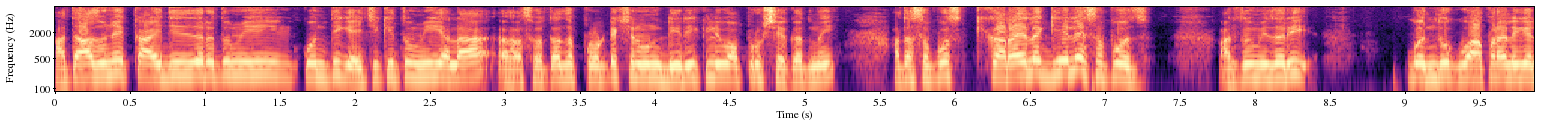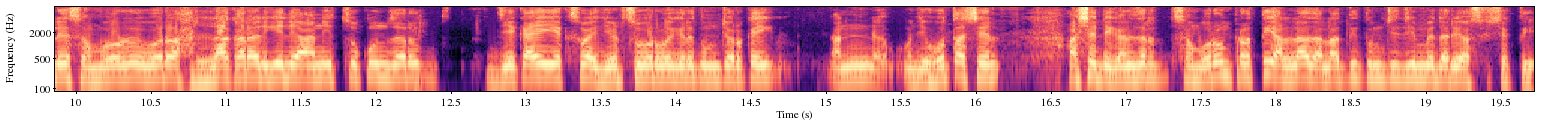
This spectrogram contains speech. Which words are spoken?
आता अजून एक काळजी जर तुम्ही कोणती घ्यायची की तुम्ही याला स्वतःचं प्रोटेक्शन म्हणून डिरेक्टली वापरू शकत नाही. आता सपोज करायला गेले सपोज आणि तुम्ही जरी बंदूक वापरायला गेले समोरवर हल्ला करायला गेले आणि चुकून जर जे काही एक्स वाय झेड चोर वगैरे तुमच्यावर काही आणि म्हणजे होत असेल अशा ठिकाणी जर समोरून प्रति हल्ला झाला ती तुमची जिम्मेदारी असू शकते.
